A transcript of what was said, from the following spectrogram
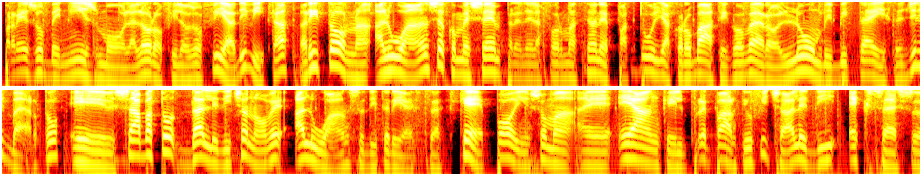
preso benismo la loro filosofia di vita, ritorna al Once come sempre nella formazione pattuglia acrobatica ovvero Lumbi, Bittaste e Gilberto e sabato dalle 19 al Once di Trieste che poi insomma è, è anche il pre-party ufficiale di Excess,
